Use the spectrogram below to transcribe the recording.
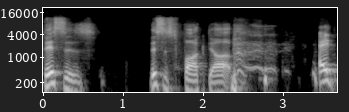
this is this is fucked up. It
